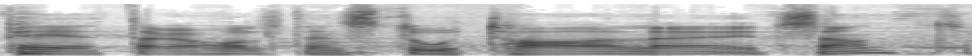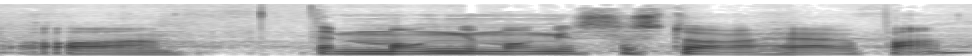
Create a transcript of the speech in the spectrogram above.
Peter har holdt en stor tale. ikke sant? Og Det er mange mange som står og hører på han.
